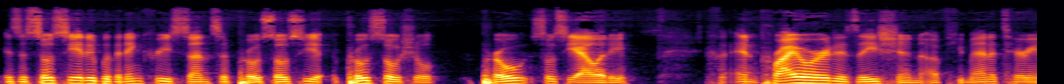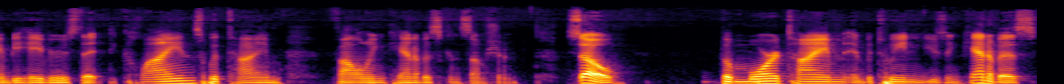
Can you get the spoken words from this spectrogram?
is associated with an increased sense of pro-soci- pro-social pro-sociality and prioritization of humanitarian behaviors that declines with time following cannabis consumption. So, the more time in between using cannabis,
